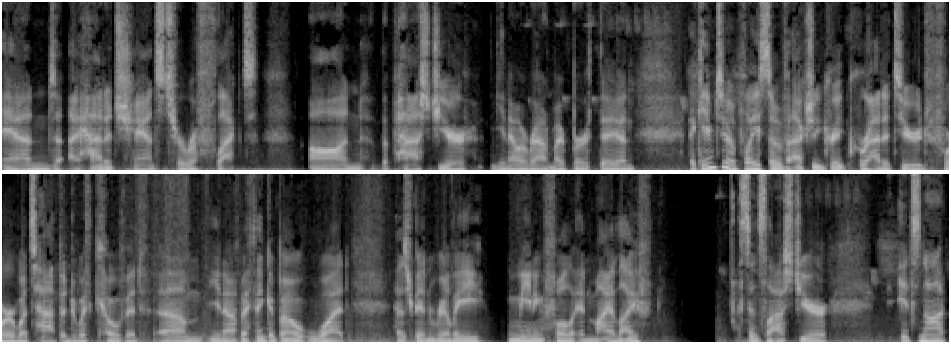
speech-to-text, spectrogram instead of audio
and I had a chance to reflect on the past year, you know, around my birthday. And I came to a place of actually great gratitude for what's happened with COVID. Um, you know, if I think about what has been really meaningful in my life since last year, it's not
